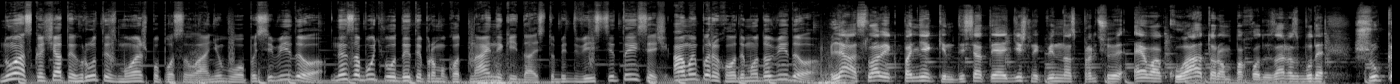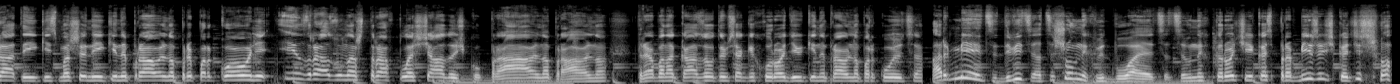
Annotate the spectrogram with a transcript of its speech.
Ну а скачати гру ти зможеш по посиланню в описі відео. Не забудь вводити промокод Nine, який дасть тобі 200 тисяч. А ми переходимо до відео. Бля, Славік Панєкін, 10-й айдішник, він у нас працює евакуатором, походу. Зараз буде шукати якісь машини, які неправильно припарковані, і зразу на штраф площадочку. Правильно, правильно. Треба наказувати всяких уродів, які неправильно паркуються. Армійці, дивіться, а це що в них відбувається? Це в них, коротше, якась пробіжечка чи що?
